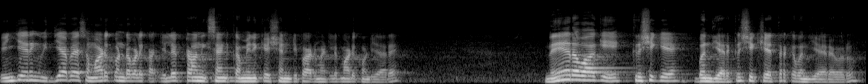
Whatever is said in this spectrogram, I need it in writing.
ಇಂಜಿನಿಯರಿಂಗ್ ವಿದ್ಯಾಭ್ಯಾಸ ಮಾಡಿಕೊಂಡ ಬಳಿಕ ಎಲೆಕ್ಟ್ರಾನಿಕ್ಸ್ ಆ್ಯಂಡ್ ಕಮ್ಯುನಿಕೇಷನ್ ಡಿಪಾರ್ಟ್ಮೆಂಟಲ್ಲಿ ಮಾಡಿಕೊಂಡಿದ್ದಾರೆ. ನೇರವಾಗಿ ಕೃಷಿಗೆ ಬಂದಿದ್ದಾರೆ, ಕೃಷಿ ಕ್ಷೇತ್ರಕ್ಕೆ ಬಂದಿದ್ದಾರೆ ಅವರು.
